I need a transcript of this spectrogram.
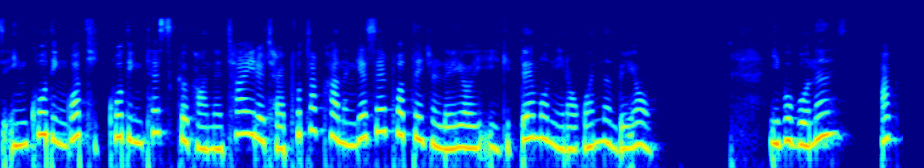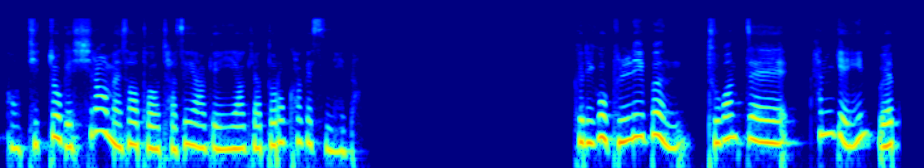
이제 인코딩과 디코딩 태스크 간의 차이를 잘 포착하는 게 셀프 어텐션 레이어이기 때문이라고 했는데요. 이 부분은 악- 어, 뒤쪽의 실험에서 더 자세하게 이야기하도록 하겠습니다. 그리고 블립은 두 번째 한계인 웹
